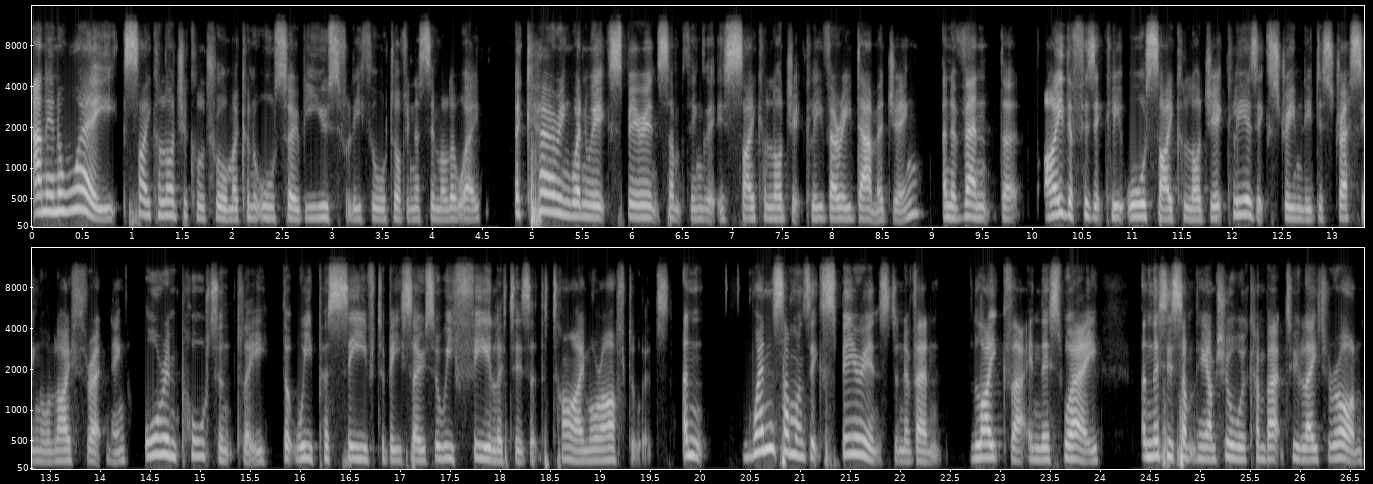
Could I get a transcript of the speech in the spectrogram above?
And in a way, psychological trauma can also be usefully thought of in a similar way, occurring when we experience something that is psychologically very damaging, an event that either physically or psychologically is extremely distressing or life threatening, or importantly, that we perceive to be so, so we feel it is at the time or afterwards. And when someone's experienced an event like that in this way, and this is something I'm sure we'll come back to later on,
